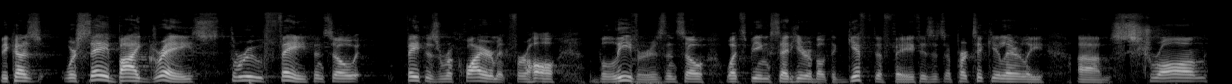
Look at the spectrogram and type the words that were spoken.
because we're saved by grace through faith. And so faith is a requirement for all believers. And so, what's being said here about the gift of faith is it's a particularly um, strong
